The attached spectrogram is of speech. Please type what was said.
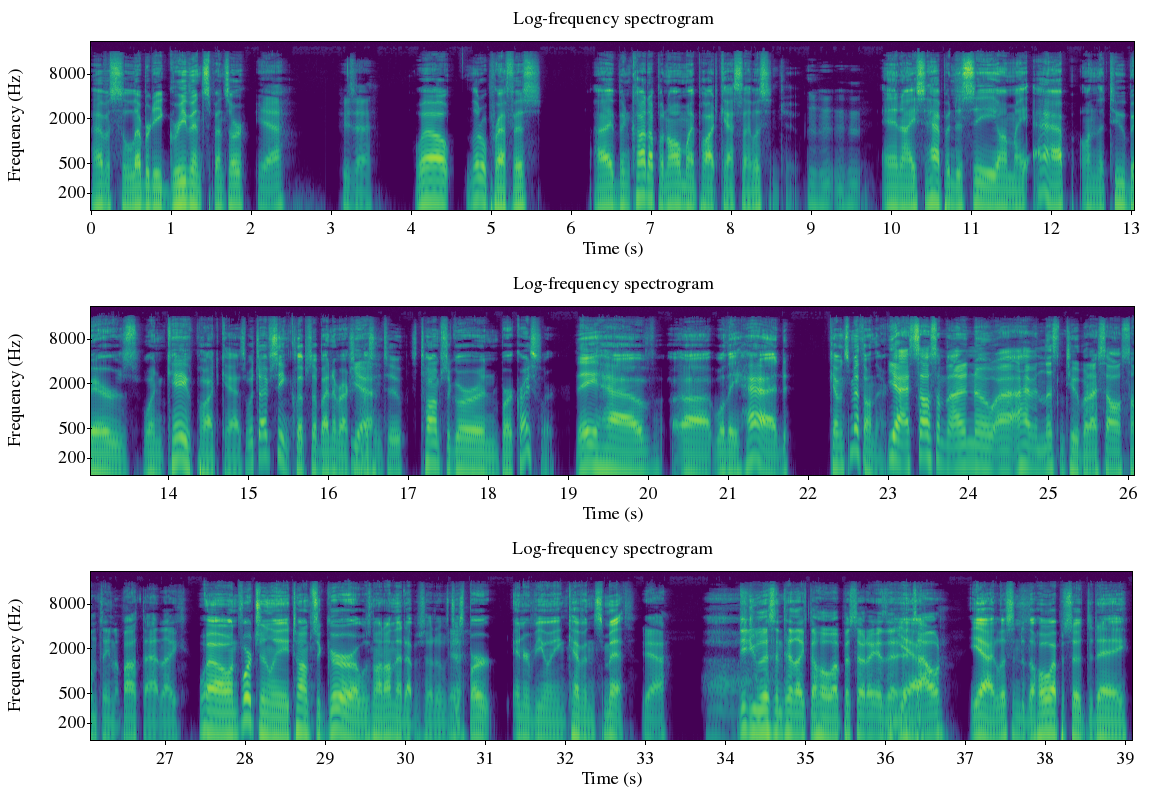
I have a celebrity grievance, Spencer. Yeah. Who's that? Well, little preface. I've been caught up on all my podcasts I listen to. Mm-hmm. Mm-hmm. And I happened to see on my app on the Two Bears One Cave podcast, which I've seen clips of, but I never actually Yeah. listened to. It's Tom Segura and Bert Kreischer. They have, uh, well, they had Kevin Smith on there. Yeah, I saw something. I didn't know. Uh, I haven't listened to, but I saw something about that. Like, Well, unfortunately, Tom Segura was not on that episode. It was Yeah. just Bert interviewing Kevin Smith. yeah. Did you listen to like the whole episode? Is it? It's Yeah. out. Yeah, I listened to the whole episode today,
